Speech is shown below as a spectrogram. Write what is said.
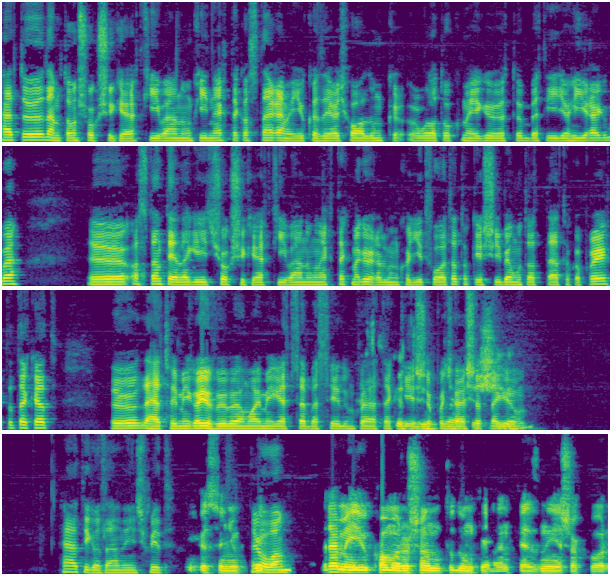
hát nem tudom, sok sikert kívánunk így nektek, aztán reméljük azért, hogy hallunk rólatok még többet így a hírekbe. Aztán tényleg így sok sikert kívánunk nektek, meg örülünk, hogy itt voltatok, és így bemutattátok a projekteteket. Lehet, hogy még a jövőben majd még egyszer beszélünk veletek Köszönjük később, hogyha esetleg jön. Hát igazán nincs mit. Köszönjük. Jó van. Reméljük hamarosan tudunk jelentkezni, és akkor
